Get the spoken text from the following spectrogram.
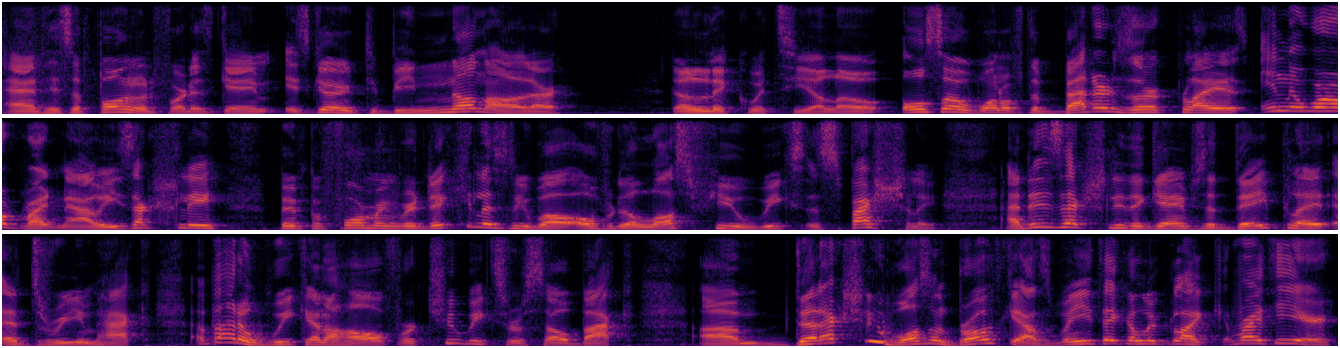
And his opponent for this game is going to be none other the Liquid TLO. Also one of the better Zerg players in the world right now. He's actually been performing ridiculously well over the last few weeks especially. And this is actually the games that they played at DreamHack about a week and a half or two weeks or so back. Um, that actually wasn't broadcast. When you take a look like right here,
